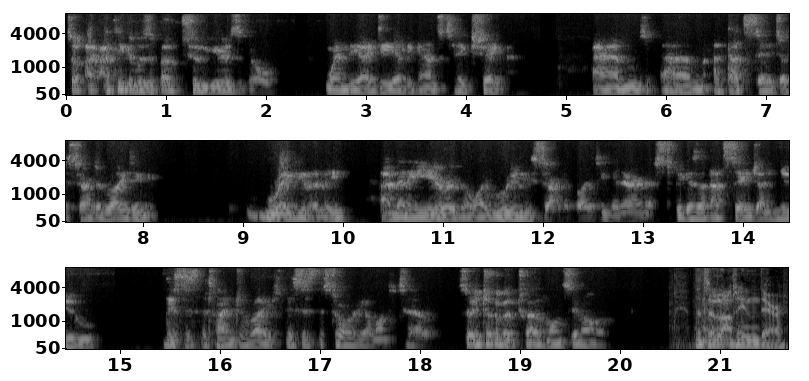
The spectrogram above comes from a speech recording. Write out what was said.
So I, I think it was about two years ago when the idea began to take shape, and um, at that stage I started writing regularly. And then a year ago, I really started writing in earnest because at that stage I knew this is the time to write. This is the story I want to tell. So it took about 12 months in all. There's a lot in there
